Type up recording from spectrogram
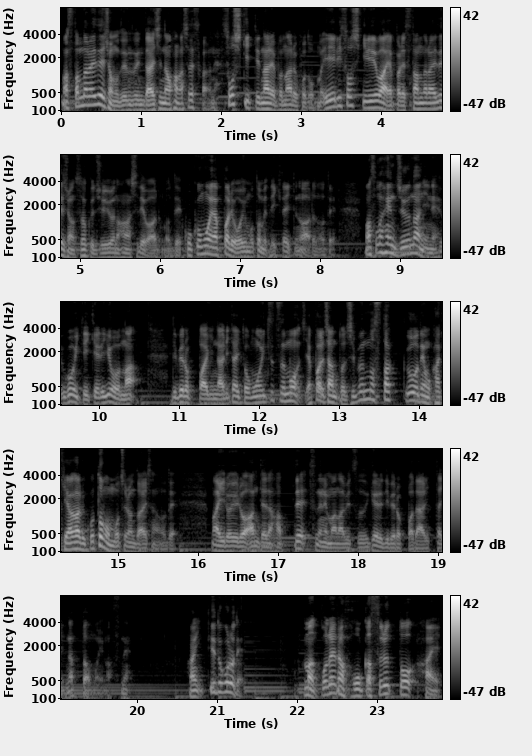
まあ、 standardization も全然大事なお話ですからね。組織ってなればなるほど、まあ、営利組織ではやっぱり standardization すごく重要な話ではあるので、ここもやっぱり追い求めていきたいっていうのはあるので、まあ、その辺柔軟にね、動いていけるようなディベロッパーになりたいと思いつつも、やっぱりちゃんと自分のスタックをでも書き上がることももちろん大事なので、まあ、いろいろアンテナ張って常に学び続けるディベロッパーでありたいなと思いますね。はい。っていうところで、まあ、これらフォーカスすると、はい、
